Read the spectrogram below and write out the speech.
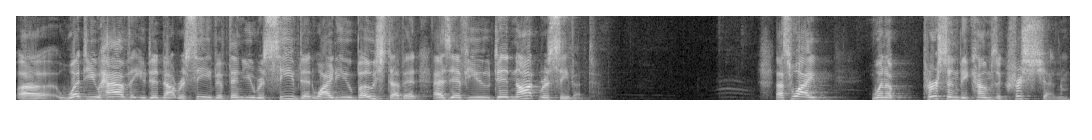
Uh, what do you have that you did not receive? If then you received it, why do you boast of it as if you did not receive it? That's why when a person becomes a Christian,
